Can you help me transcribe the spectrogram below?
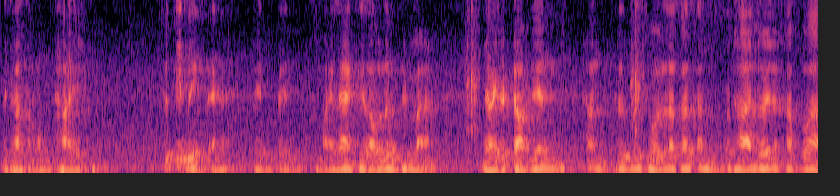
ประชาสังคมไทย ชุดที่หนึ่งนะฮะเป็นเป็นสมัยแรกที่เราเริ่มขึ้นมา อยากจะกลับเรียนท่านสื่อมวลชน แล้วก็ท่านประธานด้วยนะครับว่า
